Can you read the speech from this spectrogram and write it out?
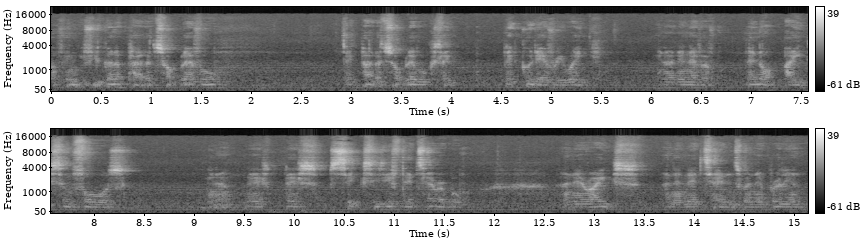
I think if you're going to play at the top level, they play at the top level because they, they're good every week. You know, they never, they're not eights and fours. You know, they're, they're sixes if they're terrible, and they're eights, and then they're tens when they're brilliant.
